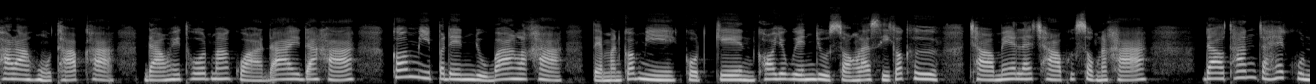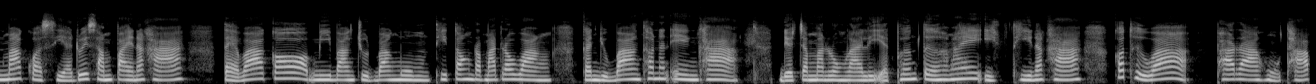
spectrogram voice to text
พระราหูทับค่ะ ดาวให้โทษมากกว่าได้นะคะ ก็มีประเด็นอยู่บ้างละค่ะ แต่มันก็มีกฎเกณฑ์ข้อยกเว้นอยู่ 2 ราศีก็คือ ชาวเมษและชาวพฤษภนะคะ ดาวท่านจะให้คุณมากกว่าเสียด้วยซ้ำไปนะคะ แต่ว่าก็มีบางจุดบางมุมที่ต้องระมัดระวังกันอยู่บ้างเท่านั้นเองค่ะ เดี๋ยวจะมาลงรายละเอียดเพิ่มเติมให้อีกทีนะคะ ก็ถือว่าพระราหูทับ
